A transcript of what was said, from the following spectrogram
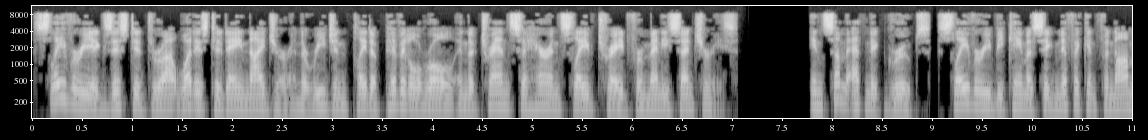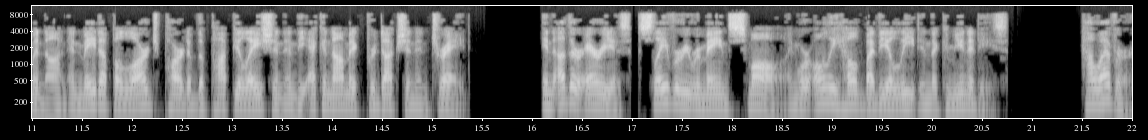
Slavery existed throughout what is today Niger and the region played a pivotal role in the trans-Saharan slave trade for many centuries. In some ethnic groups, slavery became a significant phenomenon and made up a large part of the population and the economic production and trade. In other areas, slavery remained small and were only held by the elite in the communities. However,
